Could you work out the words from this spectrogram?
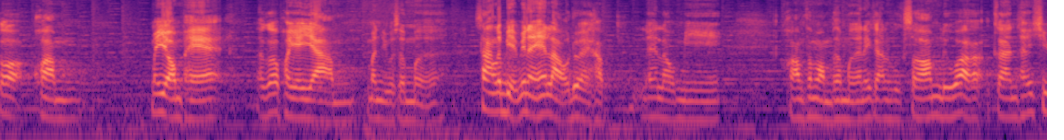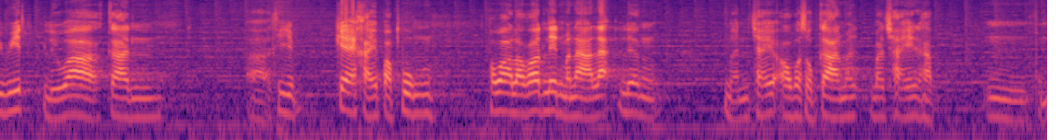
ก็ความไม่ยอมแพ้ แล้วก็พยายามมันอยู่เสมอ สร้างระเบียบวินัยให้เราด้วยครับและเรามีความสม่ำเสมอในการฝึกซ้อม หรือว่าการใช้ชีวิตหรือว่าการเอ่อที่แก้ไขปรับปรุง เพราะว่าเราก็เล่นมานานแล้วเรื่องเหมือนใช้เอาประสบการณ์มามาใช้นะครับมผม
